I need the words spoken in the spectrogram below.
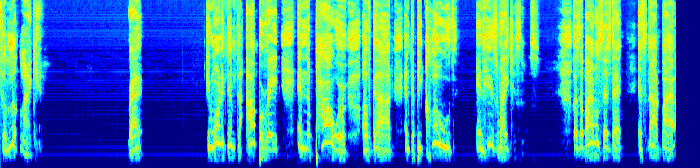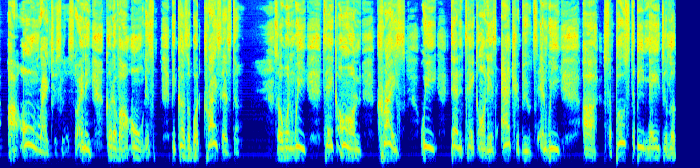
to look like him, right? He wanted them to operate in the power of God and to be clothed in his righteousness. Because the Bible says that it's not by our own righteousness or any good of our own, it's because of what Christ has done. So when we take on Christ, we then take on his attributes and we are supposed to be made to look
